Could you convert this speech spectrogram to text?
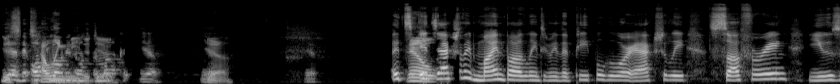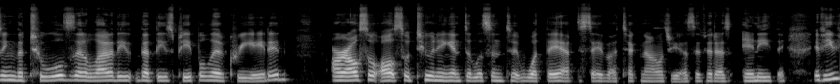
yeah, is telling me to do. market. Yeah, yeah. Yeah. It's Now- it's actually mind-boggling to me that people who are actually suffering using the tools that a lot of these that these people have created are also also tuning in to listen to what they have to say about technology as if it has anything if you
